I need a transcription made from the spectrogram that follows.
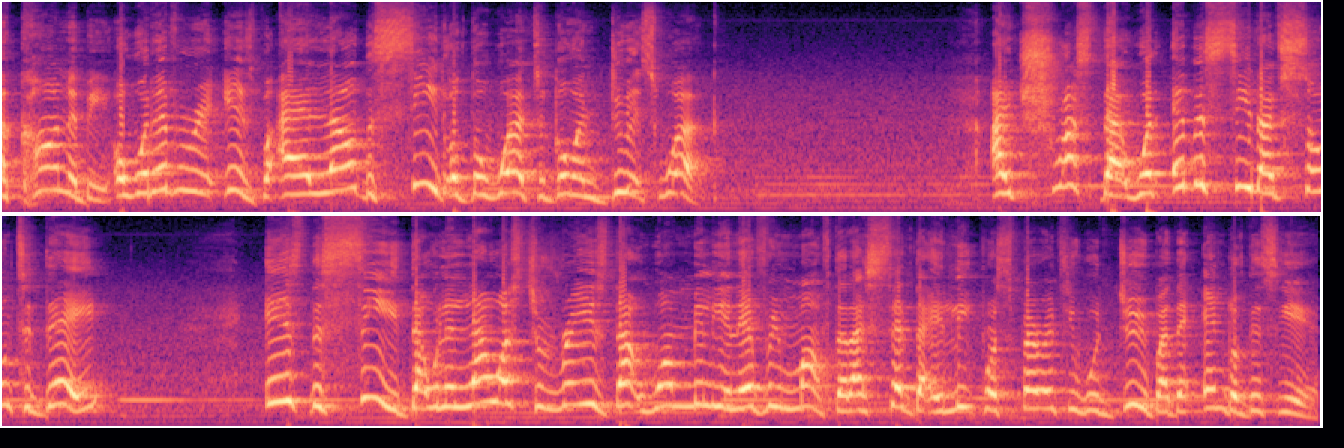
a carnaby or whatever it is, but I allow the seed of the word to go and do its work. I trust that whatever seed I've sown today is the seed that will allow us to raise that 1 million every month that I said that Elite Prosperity would do by the end of this year.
